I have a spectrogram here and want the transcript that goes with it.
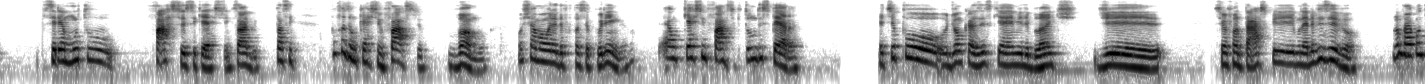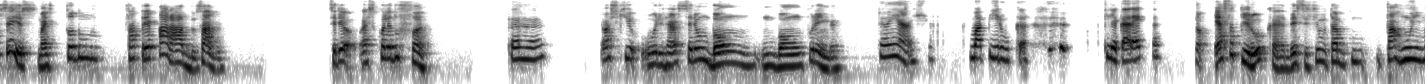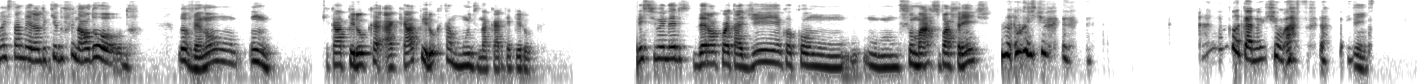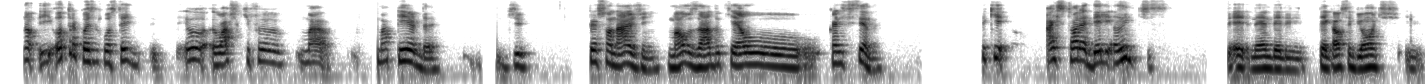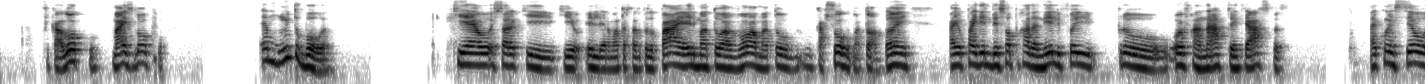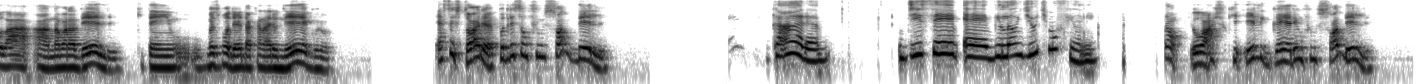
seria muito fácil esse casting, sabe? Então, assim, vamos fazer um casting fácil? Vamos. Vou chamar o William pra fazer Coringa? É um casting fácil, que todo mundo espera. É tipo o John Krasinski e a Emily Blunt de Senhor Fantástico e Mulher Invisível. Não vai acontecer isso, mas todo mundo tá preparado, sabe? Seria a escolha do fã. Uhum. Eu acho que o Woody Harrelson seria um bom, um bom Coringa. Também acho. Uma peruca. Queria careca. Não, essa peruca desse filme tá, tá ruim, mas tá melhor do que do final do, do, do Venom 1. Que aquela peruca, aquela peruca tá muito na cara que é peruca. Nesse filme ainda eles deram uma cortadinha, colocou um, um chumaço pra frente. Colocaram um chumaço pra frente. Sim. Não, e outra coisa que eu gostei, eu, eu acho que foi uma, uma perda de personagem mal usado que é o Carnificina. Porque a história dele antes né, dele pegar o simbionte e ficar louco, mais louco, é muito boa. Que é a história que, que ele era maltratado pelo pai, ele matou a avó, matou o cachorro, matou a mãe. Aí o pai dele desceu a porrada nele e foi pro orfanato, entre aspas. Aí conheceu lá a namorada dele, que tem o mesmo poder da Canário Negro. Essa história poderia ser um filme só dele. Cara, de ser é, vilão de último filme. Não, eu acho que ele ganharia um filme só dele.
